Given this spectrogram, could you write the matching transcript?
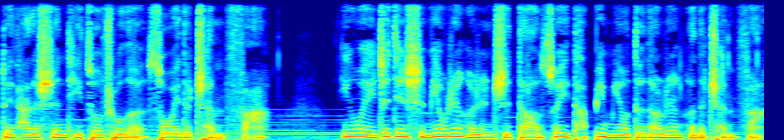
对他的身体做出了所谓的惩罚。因为这件事没有任何人知道，所以他并没有得到任何的惩罚。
